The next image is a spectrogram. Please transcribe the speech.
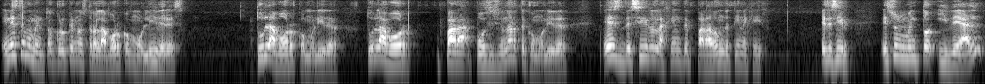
En este momento creo que nuestra labor como líderes, tu labor como líder, tu labor para posicionarte como líder, es decirle a la gente para dónde tiene que ir. Es decir, es un momento ideal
